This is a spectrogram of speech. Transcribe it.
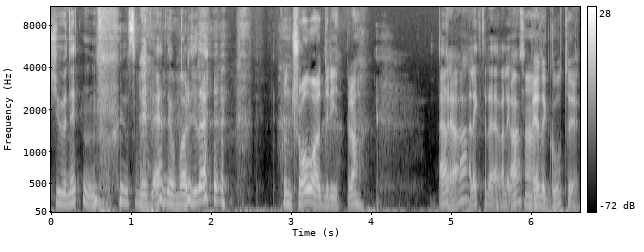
2019, som vi ble enige om, var det ikke det? Control var jo dritbra. Ja, Ja. jeg likte det veldig Ja, godt. ble det god tid?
